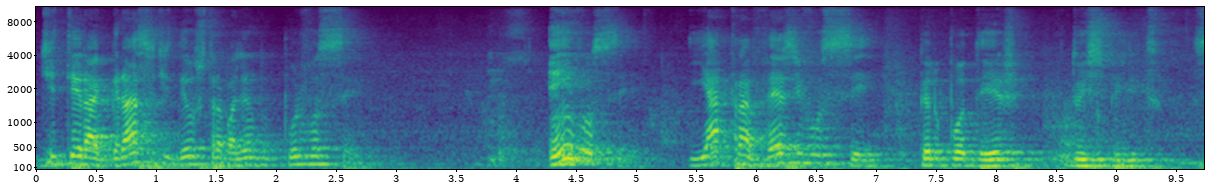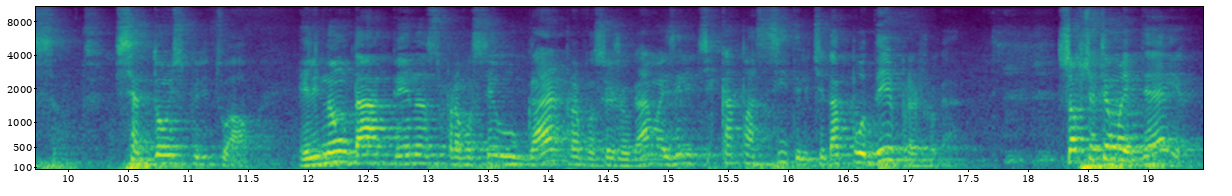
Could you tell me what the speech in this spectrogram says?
de ter a graça de Deus trabalhando por você, em você e através de você, pelo poder do Espírito Santo. Isso é dom espiritual. Ele não dá apenas para você lugar para você jogar, mas ele te capacita, ele te dá poder para jogar. Só para você ter uma ideia,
